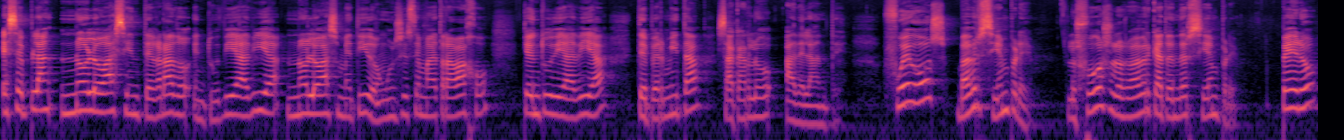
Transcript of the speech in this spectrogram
ese plan no lo has integrado en tu día a día, no lo has metido en un sistema de trabajo que en tu día a día te permita sacarlo adelante. Fuegos va a haber siempre. Los fuegos los va a haber que atender siempre. Pero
